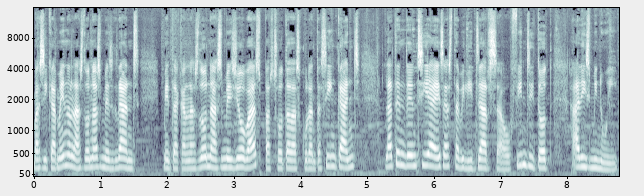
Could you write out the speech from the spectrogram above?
bàsicament en les dones més grans, mentre que en les dones més joves, per sota dels 45 anys, la tendència és a estabilitzar-se o fins i tot a disminuir.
